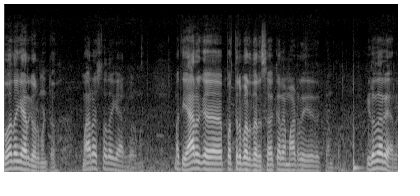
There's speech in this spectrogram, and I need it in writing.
ಗೋವಾದಾಗ ಯಾರು ಗೌರ್ಮೆಂಟ್ ಅದ ಮಹಾರಾಷ್ಟ್ರದಾಗ ಯಾರು ಗೌರ್ಮೆಂಟ್ ಮತ್ತು ಯಾರಿಗೆ ಪತ್ರ ಬರ್ದಾರೆ ಸಹಕಾರ ಮಾಡ್ರಿ ಇದಕ್ಕಂತ? ಹಿಡ್ದಾರೆ ಯಾರು?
